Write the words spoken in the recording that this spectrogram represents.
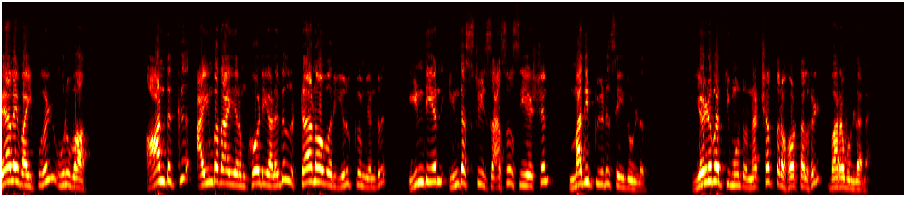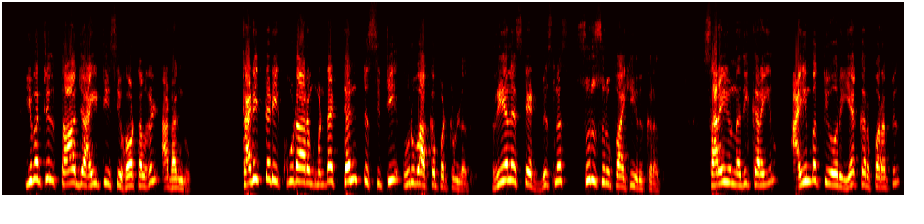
வேலை வாய்ப்புகள் உருவாகும். ஆண்டுக்கு ஐம்பதாயிரம் கோடி அளவில் டேர்ன் ஓவர் இருக்கும் என்று இந்தியன் இண்டஸ்ட்ரீஸ் அசோசியேஷன் மதிப்பீடு செய்துள்ளது. எழுபத்தி மூன்று நட்சத்திர ஹோட்டல்கள் வரவுள்ளன. இவற்றில் தாஜ் ஐடிசி ஹோட்டல்கள் அடங்கும். தடித்தடி கூடாரம் கொண்ட டென்ட் சிட்டி உருவாக்கப்பட்டுள்ளது. ரியல் எஸ்டேட் பிசினஸ் சுறுசுறுப்பாகி இருக்கிறது. சரையு நதிக்கரையில் ஐம்பத்தி ஒரு ஏக்கர் பரப்பில்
